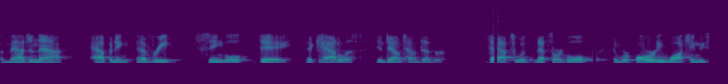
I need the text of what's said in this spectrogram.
Imagine that happening every single day at Catalyst in downtown Denver. That's what that's our goal. And we're already watching these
